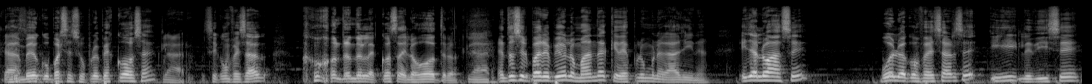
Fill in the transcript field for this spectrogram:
Claro, en vez de ocuparse de sus propias cosas, claro. se confesaba contando las cosas de los otros. Entonces el padre Pío lo manda que desplume una gallina. Ella lo hace, vuelve a confesarse y le dice,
